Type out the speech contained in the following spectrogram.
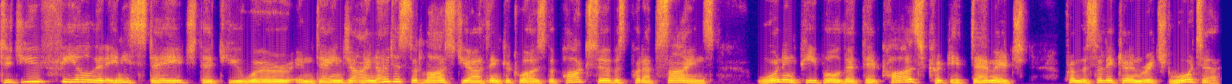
Did you feel at any stage that you were in danger? I noticed that last year i think it was the park service put up signs warning people that their cars could get damaged from the silica enriched water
